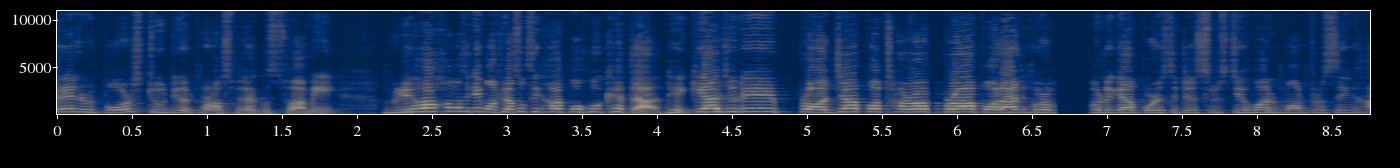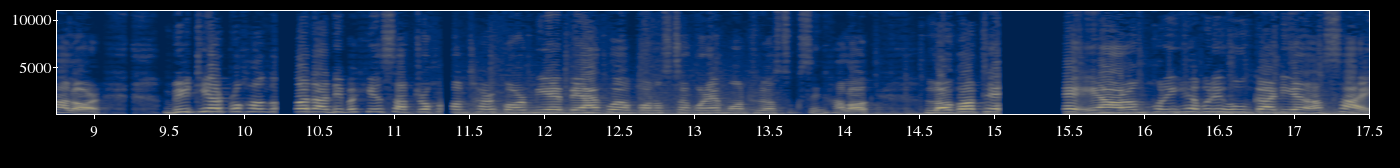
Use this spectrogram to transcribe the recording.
ফাইনেল ৰিপৰ্ট ষ্টুডিঅ'ত মৰস্মিতা গোস্বামী। গৃহ সমাজী মন্ত্ৰী অশোক সিংহালৰ পশুক্ষেতা ঢেকীয়াজুলিৰ প্ৰজাপথাৰৰ পৰা পলায়ন কৰিবলগীয়া পৰিস্থিতিৰ সৃষ্টি হ'ল মন্ত্ৰী সিংহালৰ। বি টি আৰ প্ৰসংগত আদিবাসী ছাত্ৰ সন্থাৰ কৰ্মীয়ে বেয়াকৈ অপদস্থ কৰে মন্ত্ৰী অশোক সিংহালক। লগতে এয়া আৰম্ভণিহে বুলি হুংকাৰ দিয়ে আছাই।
